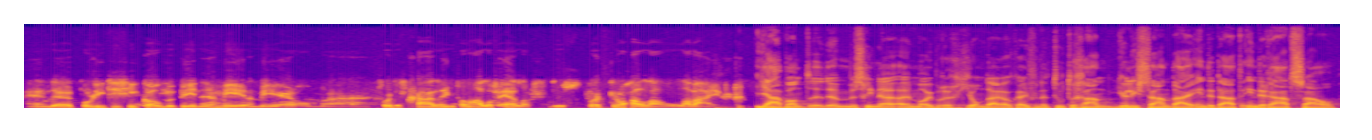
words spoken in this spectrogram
En de politici komen binnen, meer en meer, om, uh, voor de vergadering van half elf. Dus het wordt nogal lawaaiig. Ja, want misschien een mooi bruggetje om daar ook even naartoe te gaan. Jullie staan daar inderdaad in de raadzaal.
